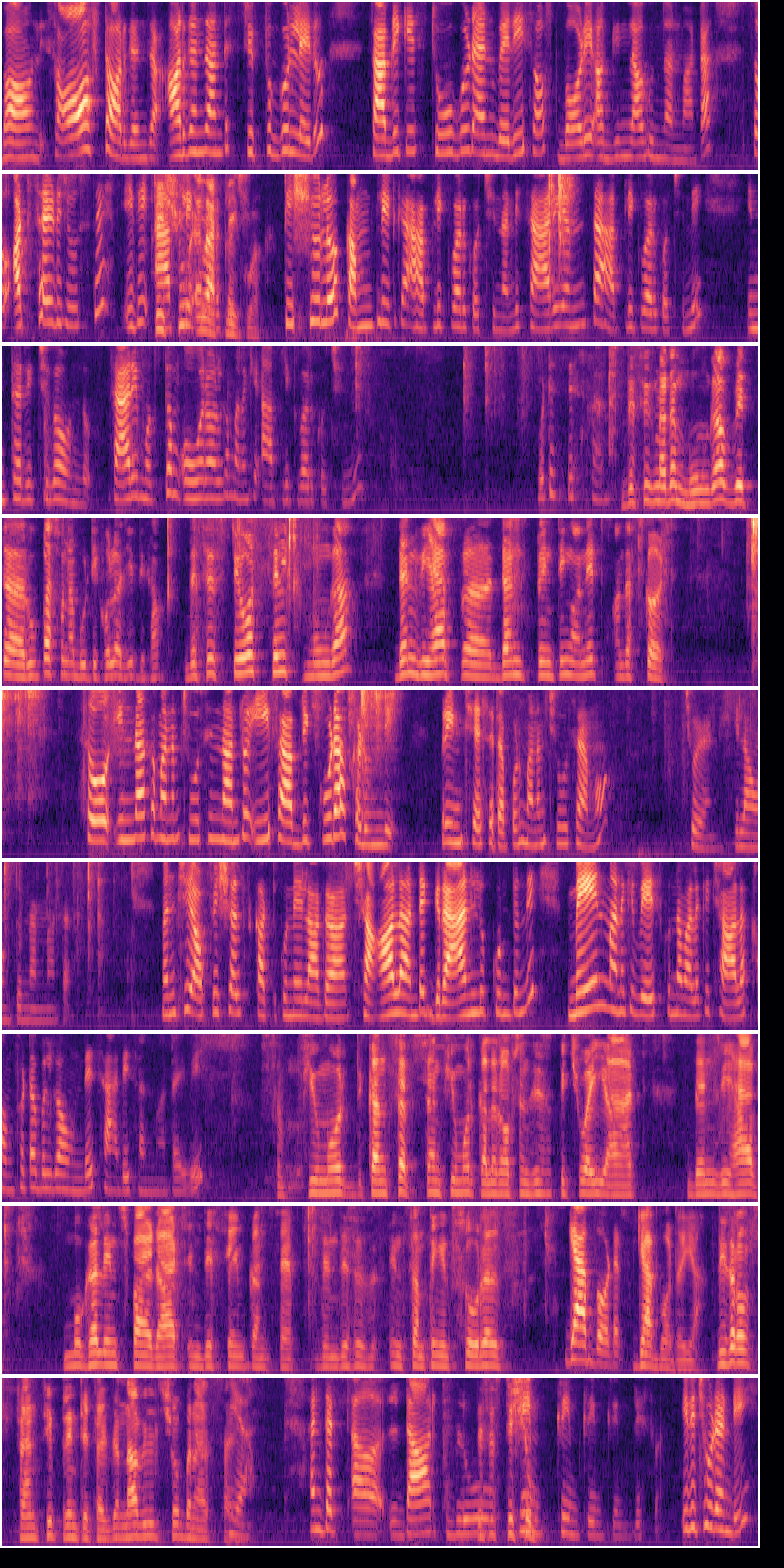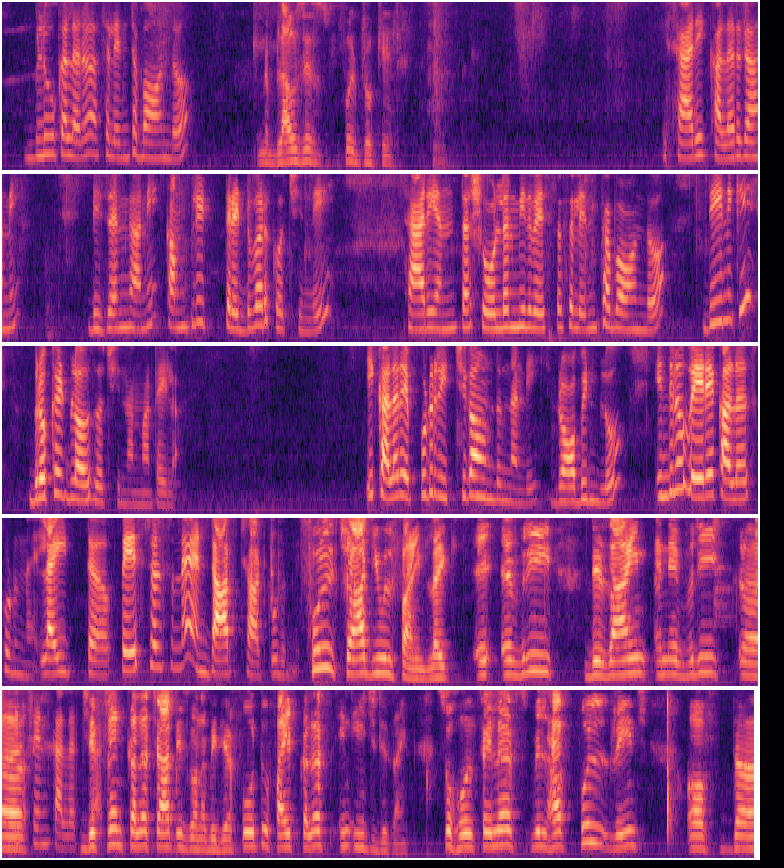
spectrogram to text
బాగుంది. సాఫ్ట్ ఆర్గంజా ఆర్గంజా అంటే స్టిఫ్ కూడా లేదు. Fabric is too good and very soft body hugging లాగా ఉందన్నమాట. సో అటు సైడ్ చూస్తే ఇది applique work. టిష్యూలో కంప్లీట్గా యాప్లిక్ వర్క్ వచ్చిందండి. శారీ అంతా యాప్లిక్ వర్క్ వచ్చింది. ఇంత రిచ్గా ఉందో. శారీ మొత్తం ఓవరాల్గా మనకి యాప్లిక్ వర్క్ వచ్చింది. This fabric this is madam munga with uh, rupa sona boutique. Kholo Ajit, dikhao. this is pure silk munga. Then we have uh, done printing on it on the skirt. So ఇందాక మనం చూసిన దాంట్లో ఈ fabric కూడా అక్కడ ఉంది. Print చేసేటప్పుడు మనం చూసాము. చూడండి ఇలా ఉంటుందన్నమాట. మంచి అఫీషియల్స్ కట్టుకునేలాగా చాలా అంటే గ్రాండ్ లుక్ ఉంటుంది. మెయిన్ మనకి వేసుకున్న వాళ్ళకి చాలా కంఫర్టబుల్గా ఉండే శారీస్ అన్నమాట ఇవి. Some few more d- concepts and few more color options. This is Pichwai art. Mughal inspired art in this same concept. Then this is in something in florals. Gap border Gap border, yeah. These are all fancy printed sides. Then now we'll show Banaras side. Yeah and that dark blue This is tissue. Cream cream cream this one ఇది చూడండి blue colour అసలు ఎంత బాగుందో And the blouse is full brocade. ఈ sari colour కానీ design కానీ complete thread work వచ్చింది శారీ అంతా షోల్డర్ మీద వేస్తే అసలు ఎంత బాగుందో దీనికి బ్రోకెడ్ బ్లౌజ్ వచ్చింది అనమాట ఇలా. ఈ కలర్ ఎప్పుడు రిచ్గా ఉంటుందండి? రాబిన్ బ్లూ ఇందులో వేరే కలర్స్ కూడా ఉన్నాయి. లైట్ పేస్టల్స్ uh, ఉన్నాయి అండ్ డార్క్ చార్ట్ కూడా ఉన్నాయి full chart you will find like every design and every colour different colour chart is gonna be there four to five colours in each design so wholesalers will have full range of the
